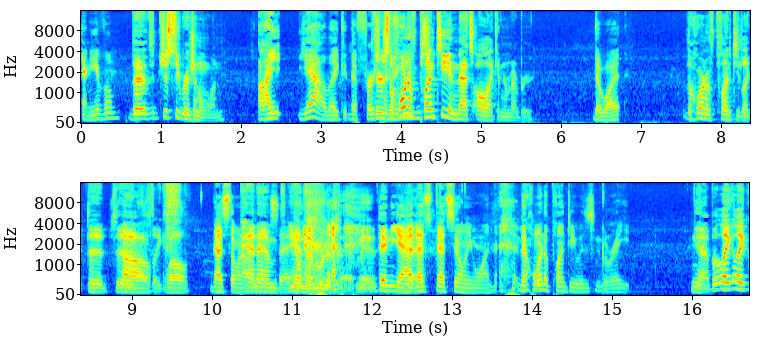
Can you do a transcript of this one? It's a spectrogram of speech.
any of them? the, the just the original one I yeah, like the first. There's the Hunger Horn of Games- Plenty, and that's all I can remember. The what? The Horn of Plenty, like the the oh, like well, that's the one Pan I Am gonna say. No memory of that, man. Then yeah, Yeah. that's that's the only one. the Horn of Plenty was great. Yeah, but like like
